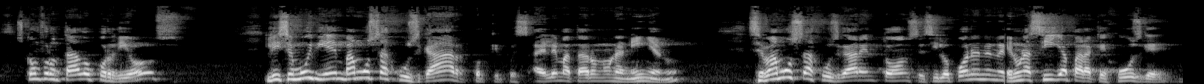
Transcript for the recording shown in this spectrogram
es confrontado por Dios. Le dice, muy bien, vamos a juzgar, porque pues a él le mataron una niña, ¿no? Se vamos a juzgar entonces y lo ponen en una silla para que juzgue.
